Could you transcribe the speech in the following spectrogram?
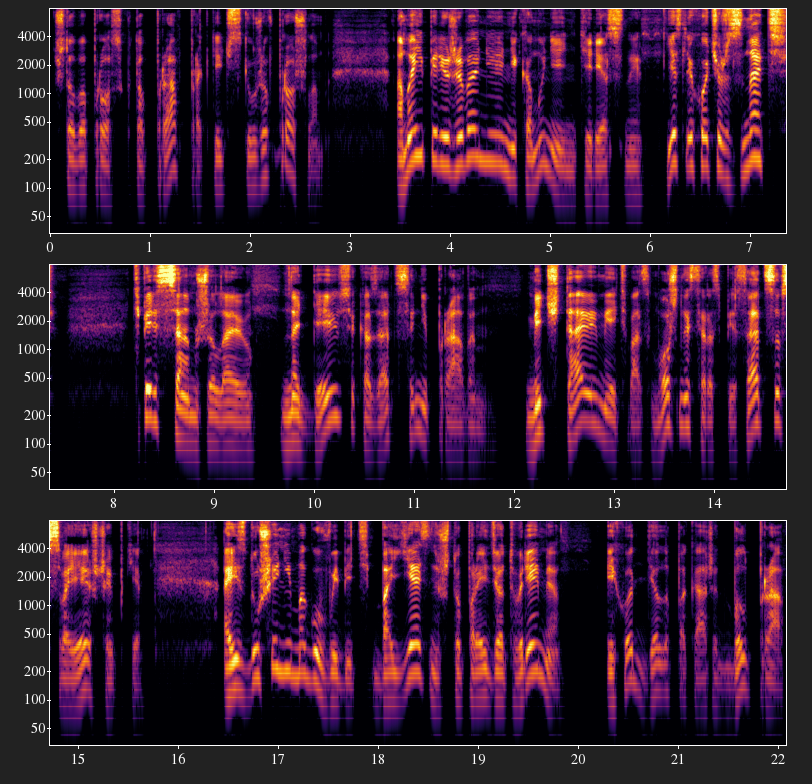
что вопрос, кто прав, практически уже в прошлом. А мои переживания никому не интересны. Если хочешь знать, Теперь сам желаю, надеюсь оказаться неправым. Мечтаю иметь возможность расписаться в своей ошибке. А из души не могу выбить боязнь, что пройдет время, и хоть дело покажет, был прав.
